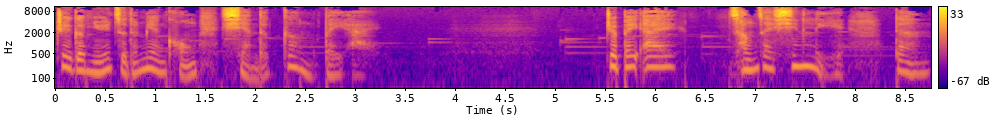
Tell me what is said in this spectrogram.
这个女子的面孔显得更悲哀。这悲哀藏在心里，但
